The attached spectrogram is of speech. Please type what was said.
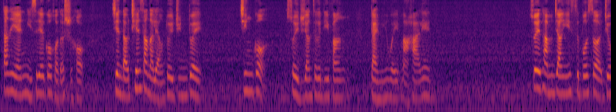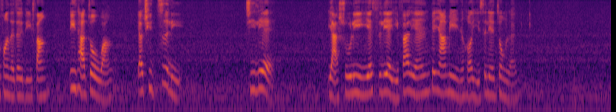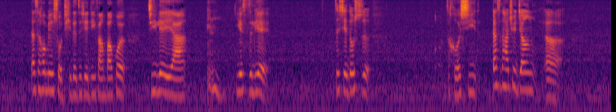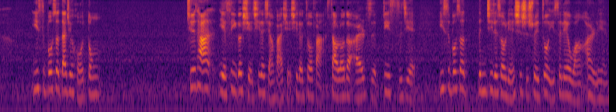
当年以色列过河的时候，见到天上的两队军队经过，所以就将这个地方改名为马哈练。所以他们将伊斯波瑟就放在这个地方，立他做王，要去治理基列、亚苏利、耶斯列、以法莲、便雅悯和以色列众人。但是后面所提的这些地方，包括基列呀、耶斯列，这些都是河西，但是他却将呃伊斯波瑟带去河东。其实他也是一个血气的想法，血气的做法。扫罗的儿子第十节，伊斯波瑟登基的时候年四十岁，做以色列王二年。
